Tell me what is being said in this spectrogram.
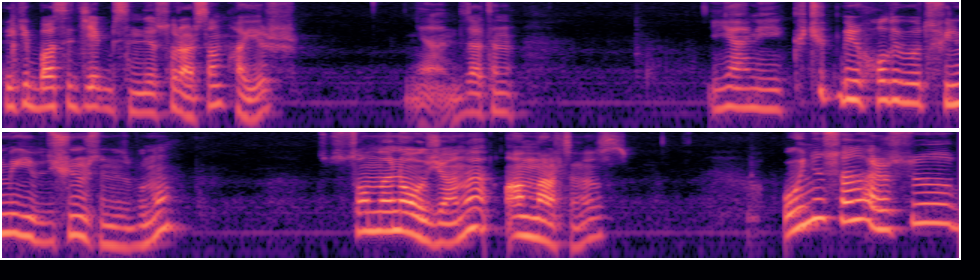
Peki bahsedecek misin diye sorarsan hayır. Yani zaten yani küçük bir Hollywood filmi gibi düşünürsünüz bunu. Sonunda ne olacağını anlarsınız. Oyunun senaryosu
